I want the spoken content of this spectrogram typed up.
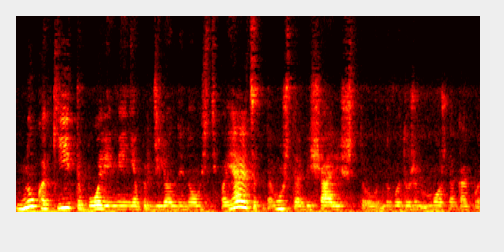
ну, какие-то более-менее определенные новости появятся, потому что обещали, что, ну, вот уже можно как бы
